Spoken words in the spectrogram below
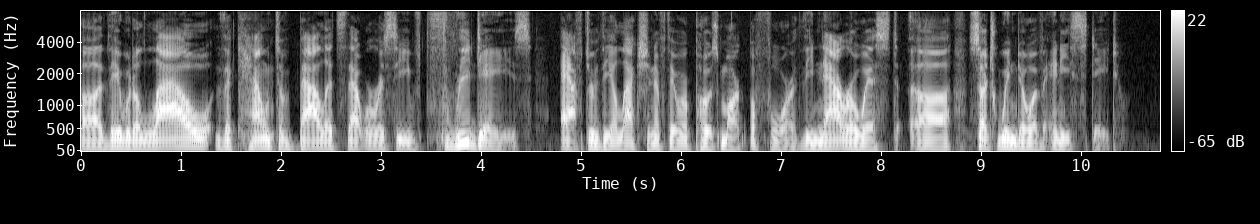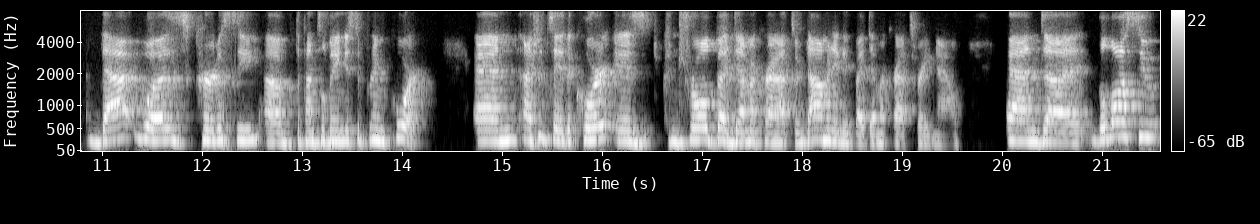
uh, they would allow the count of ballots that were received three days after the election if they were postmarked before, the narrowest uh, such window of any state? That was courtesy of the Pennsylvania Supreme Court. And I should say the court is controlled by Democrats or dominated by Democrats right now. And uh, the lawsuit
